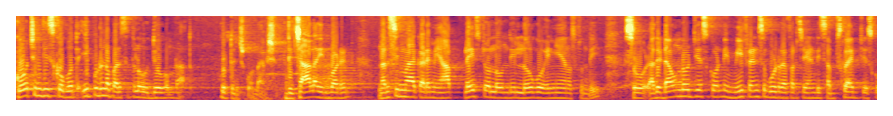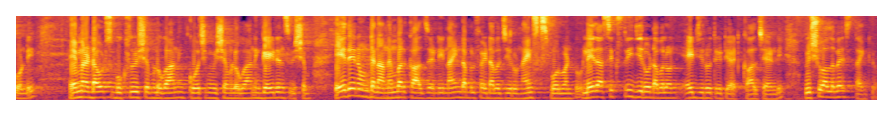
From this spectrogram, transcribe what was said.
కోచింగ్ తీసుకోపోతే ఇప్పుడున్న పరిస్థితుల్లో ఉద్యోగం రాదు. గుర్తుంచుకోండి ఆ విషయం. ఇది చాలా important. Narasimha academy app play స్టోర్లో ఉంది లోగో ఎన్ఏ అని వస్తుంది. సో అది డౌన్లోడ్ చేసుకోండి మీ ఫ్రెండ్స్ కూడా రెఫర్ చేయండి సబ్స్క్రైబ్ చేసుకోండి. ఏమైనా డౌట్స్ బుక్స్ విషయంలో కానీ కోచింగ్ విషయంలో కానీ గైడెన్స్ విషయం ఏదైనా ఉంటే నా నెంబర్ కాల్ చేయండి nine double five double zero nine six four one two లేదా six three zero double one eight zero three two eight call చేయండి. Wish all the best. Thank you.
